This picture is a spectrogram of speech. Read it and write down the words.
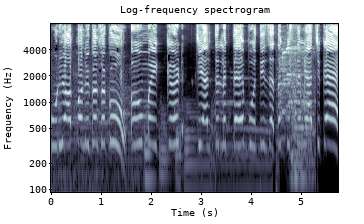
पूरी आत्मा निकल सकूँ। माय गॉड जान तो लगता है बहुत ही ज़्यादा गुस्से में आ चुका है।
